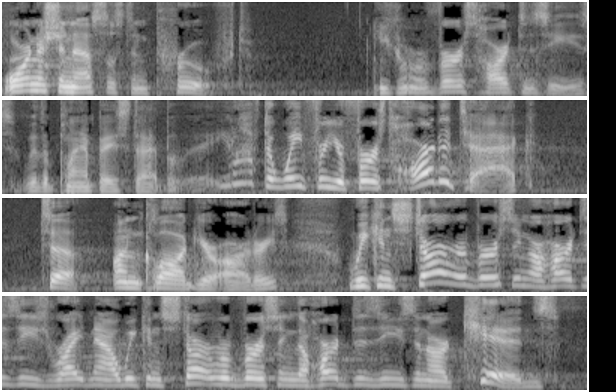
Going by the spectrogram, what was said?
Ornish and Esselstyn proved you can reverse heart disease with a plant based diet, but you don't have to wait for your first heart attack to unclog your arteries. We can start reversing our heart disease right now. We can start reversing the heart disease in our kids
